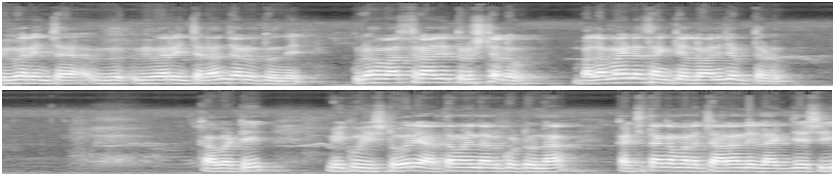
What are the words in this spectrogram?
వివరించ వి- వివరించడం జరుగుతుంది. గృహవస్త్రాది తృష్టలు బలమైన సంఖ్యలు అని చెప్తాడు. కాబట్టి మీకు ఈ స్టోరీ అర్థమైంది అనుకుంటున్నా ఖచ్చితంగా మన ఛానల్ని లైక్ చేసి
